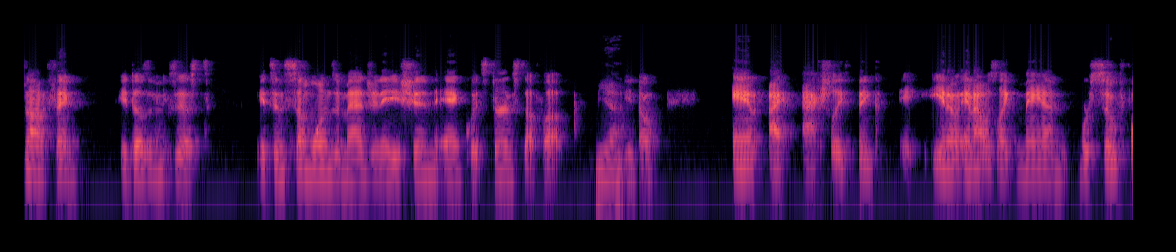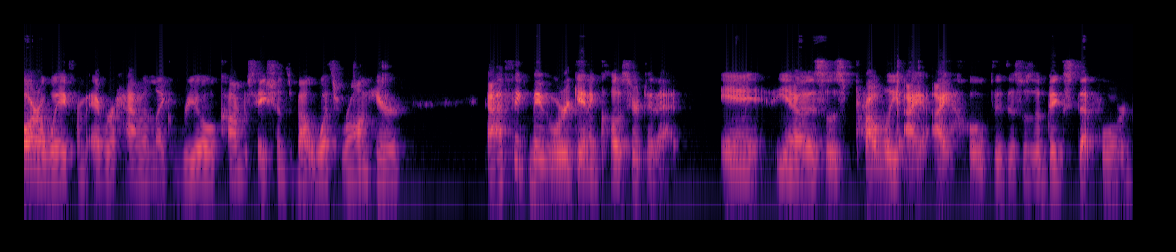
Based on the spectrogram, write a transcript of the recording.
not a thing. It doesn't exist. It's in someone's imagination, and quit stirring stuff up. Yeah. You know, and I actually think, you know, and I was like, man, we're so far away from ever having like real conversations about what's wrong here. I think maybe we're getting closer to that. And, you know, this was probably, I, I hope that this was a big step forward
